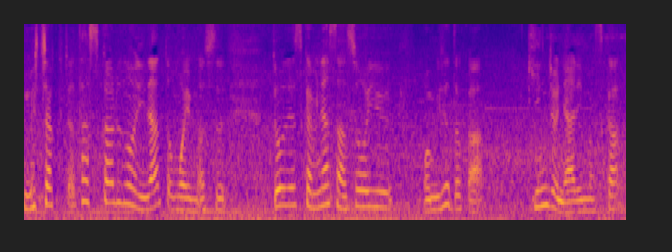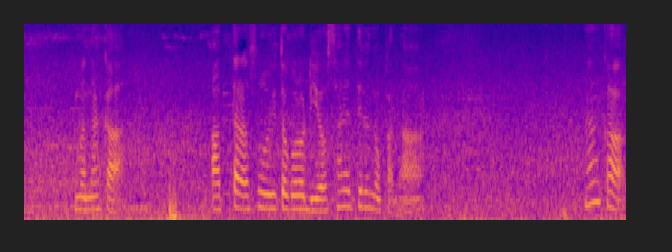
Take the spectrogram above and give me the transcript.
めちゃくちゃ助かるのになと思います。どうですか？皆さんそういうお店とか近所にありますか？まあなんかあったらそういうところ利用されてるのかな？なんか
